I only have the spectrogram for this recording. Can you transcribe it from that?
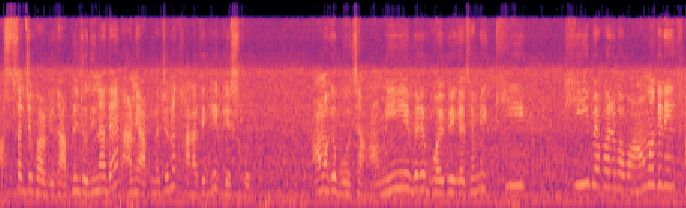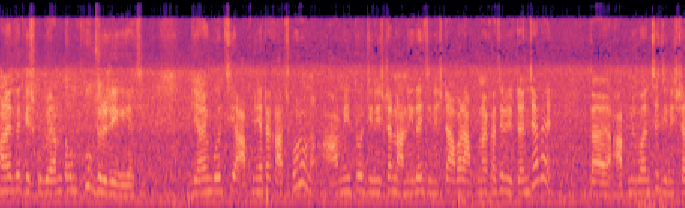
আশ্চর্য পাবলিক, আপনি যদি না দেন, আমি আপনার জন্য থানাতে গিয়ে কেস করব। আমাকে বলছে, আমি এবারে ভয় পেয়ে গেছি। আমি কি কি ব্যাপারে বাবা? আমাকে নিয়ে থানাতে কেস করবে? আমি তখন খুব জোরে রেগে গেছি। গিয়ে আমি বলছি, আপনি একটা কাজ করুন, আমি তো জিনিসটা না নিলে জিনিসটা আবার আপনার কাছে রিটার্ন যাবে? তা আপনি বলছে জিনিসটা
